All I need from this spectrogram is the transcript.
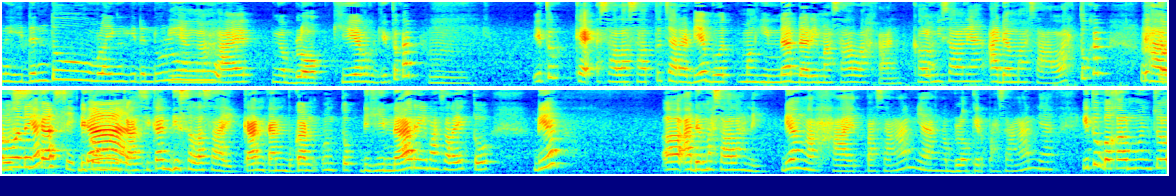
Ngehidden tuh mulai ngehidden dulu. Yang nge-hide ngeblokir gitu kan. Itu kayak salah satu cara dia buat menghindar dari masalah kan. Kalau misalnya ada masalah tuh kan harusnya Dikomunikasikan. dikomunikasikan diselesaikan kan. Bukan untuk dihindari masalah itu. Dia eh, ada masalah nih dia nge-hide pasangannya ngeblokir pasangannya itu bakal muncul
